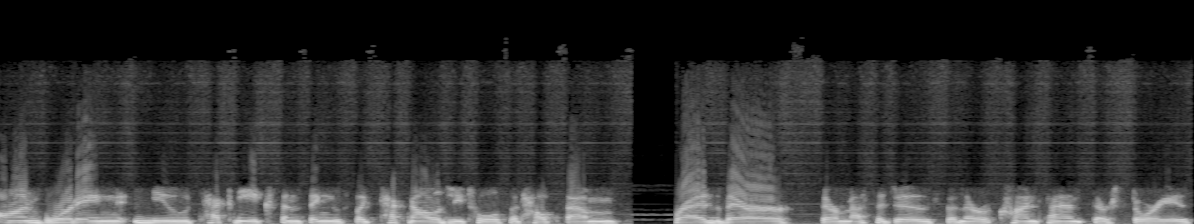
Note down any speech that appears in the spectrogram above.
onboarding new techniques and things like technology tools that help them spread their their messages and their content, their stories.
